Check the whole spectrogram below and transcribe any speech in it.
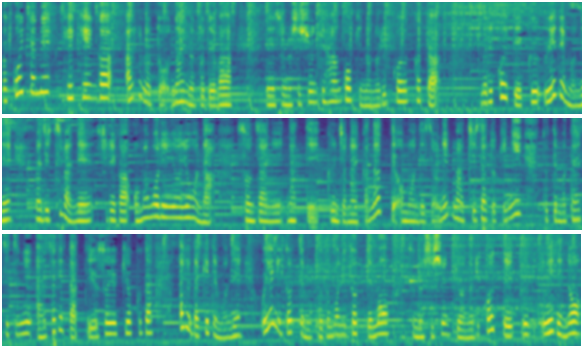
まあ、こういったね経験があるのとないのとでは、えー、その思春期反抗期の乗り越え方乗り越えていく上でもね、まあ、実はね、それがお守りのような存在になっていくんじゃないかなって思うんですよね。まあ、小さい時にとても大切に愛されたっていうそういう記憶があるだけでもね、親にとっても子供にとっても、その思春期を乗り越えていく上での、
